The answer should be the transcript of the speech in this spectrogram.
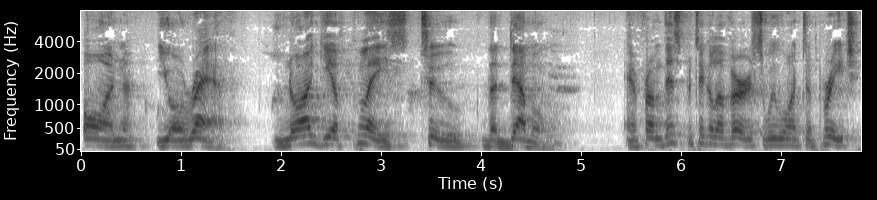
on your wrath, nor give place to the devil. And from this particular verse, we want to preach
